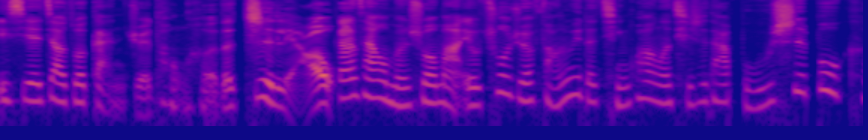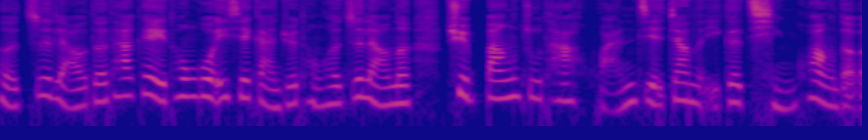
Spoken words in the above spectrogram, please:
一些叫做感觉统合的治疗。刚才我们说嘛，有触觉防御的情况呢，其实它不是不可治疗的，它可以通过一些感觉统合治疗呢，去帮助他缓解这样的一个情况的。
